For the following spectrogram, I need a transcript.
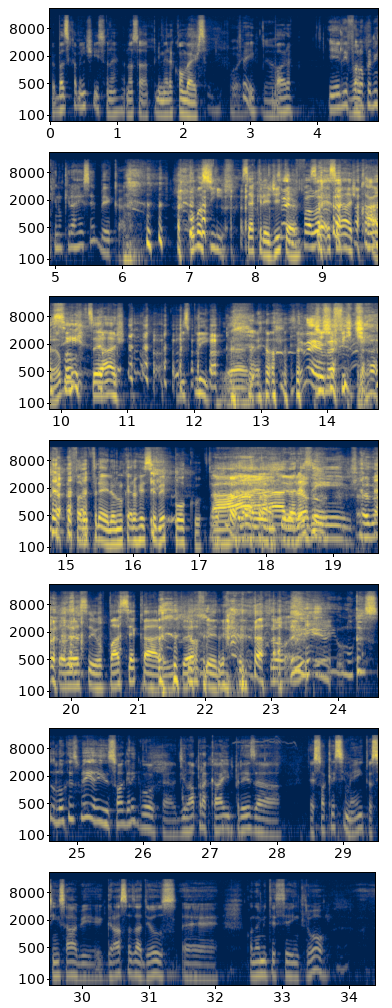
Foi basicamente isso, né? A nossa primeira conversa. Foi. Falei, bora. E ele Vamos. falou pra mim que não queria receber, cara. Como assim? Você acredita? Você acha? Caramba. Você acha? Me explica. É. Você lembra? Justifique. Eu falei pra ele, eu não quero receber pouco. Ah, ah agora sim. Falei assim, o passe é caro, então, filho. Então, Lucas, o Lucas veio aí, só agregou, cara. De lá pra cá, a empresa é só crescimento, assim, sabe? Graças a Deus, é, quando a MTC entrou,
